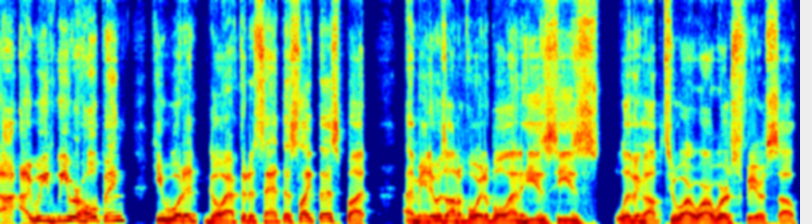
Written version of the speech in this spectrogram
I, I we we were hoping he wouldn't go after DeSantis like this, but I mean it was unavoidable, and he's he's living up to our, our worst fears. So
